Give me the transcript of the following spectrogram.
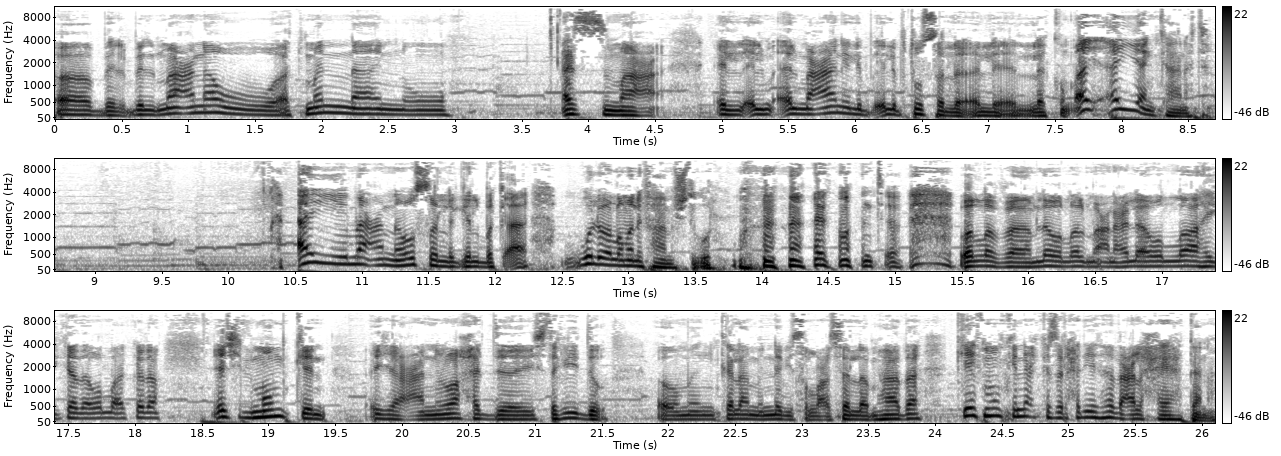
آه، بالمعنى وأتمنى إنه أسمع المعاني اللي بتوصل لكم. اي ايا كانت. أي معنى وصل لقلبك؟ آه، قول والله ما نفهم إيش تقول. والله فاهم. لا والله المعنى لا والله كذا والله كذا. إيش ممكن يعني الواحد يستفيد؟ من كلام النبي صلى الله عليه وسلم هذا. كيف ممكن نعكس الحديث هذا على حياتنا؟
